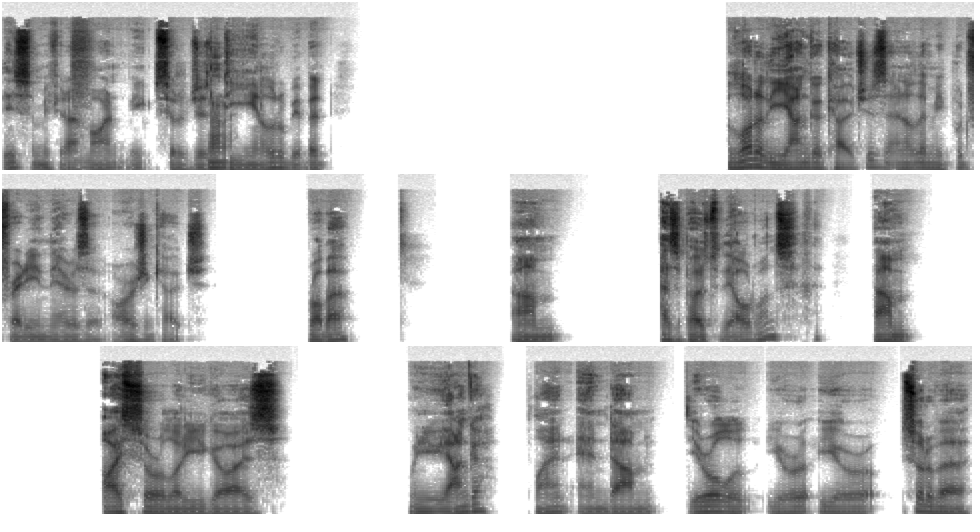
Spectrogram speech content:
this. I mean, if you don't mind me sort of just No. digging in a little bit, but a lot of the younger coaches, and let me put Freddie in there as an Origin coach, Robbo, um, as opposed to the old ones. Um, I saw a lot of you guys when you were younger playing, and um, you're all you're you're sort of a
